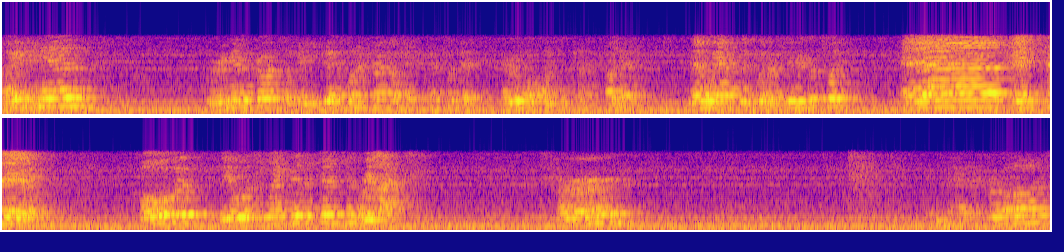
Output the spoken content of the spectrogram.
right hand, bring it across. Okay, you guys wanna try? Okay, that's okay. Everyone wants to try. Okay. Then we have to put our fingers this way. And exhale. Hold it, feel a slight bit of tension, relax. Turn. Bring your head across.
